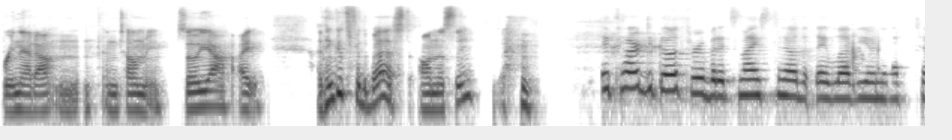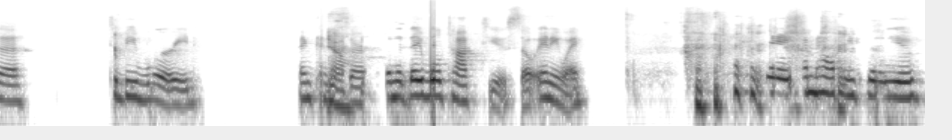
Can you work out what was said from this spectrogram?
bring that out and, and tell me. So yeah, I I think it's for the best, honestly. it's hard to go through, but it's nice to know that they love you enough to to be worried and concerned yeah. and that they will talk to you. So anyway. hey, I'm happy for you.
